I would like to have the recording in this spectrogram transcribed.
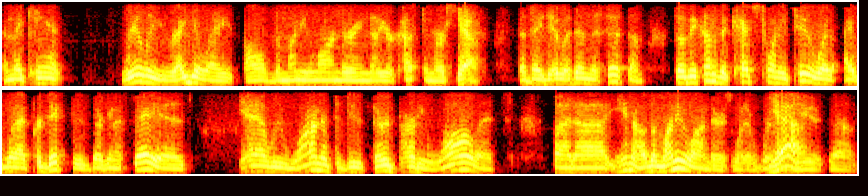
and they can't really regulate all of the money laundering, know your customer stuff yeah. that they do within the system. So it becomes a catch 22 where I, what I predict is they're going to say is, yeah, we wanted to do third party wallets, but, uh, you know, the money launderers would have, yeah. used them.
